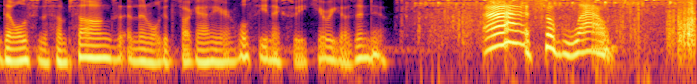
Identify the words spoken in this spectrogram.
Then we'll listen to some songs, and then we'll get the fuck out of here. We'll see you next week. Here we go, Zindu. Ah, it's so loud.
